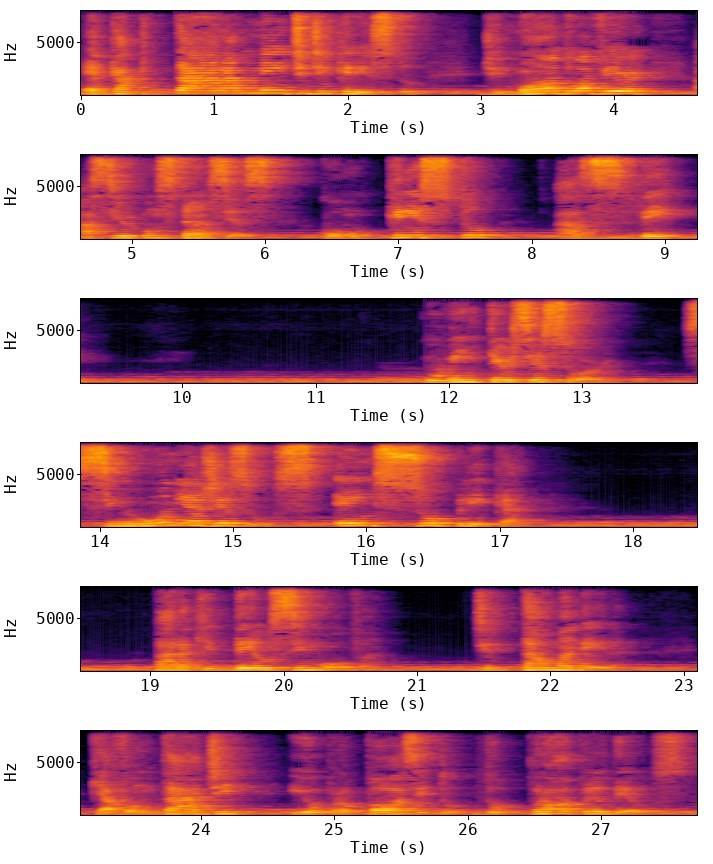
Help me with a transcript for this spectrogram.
É captar a mente de Cristo, de modo a ver as circunstâncias como Cristo as vê o intercessor se une a Jesus em súplica para que Deus se mova de tal maneira que a vontade e o propósito do próprio Deus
